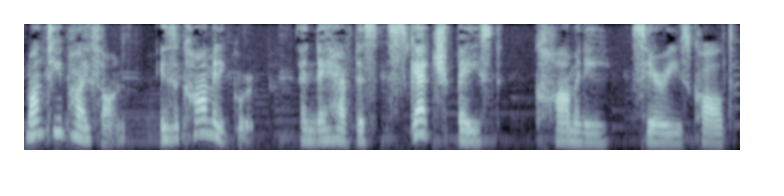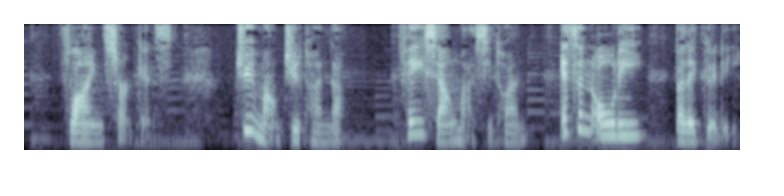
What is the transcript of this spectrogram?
Monty Python is a comedy group, and they have this sketch based comedy series called Flying Circus. 巨蟒剧团的飞翔马戏团. It's an oldie but a goodie.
